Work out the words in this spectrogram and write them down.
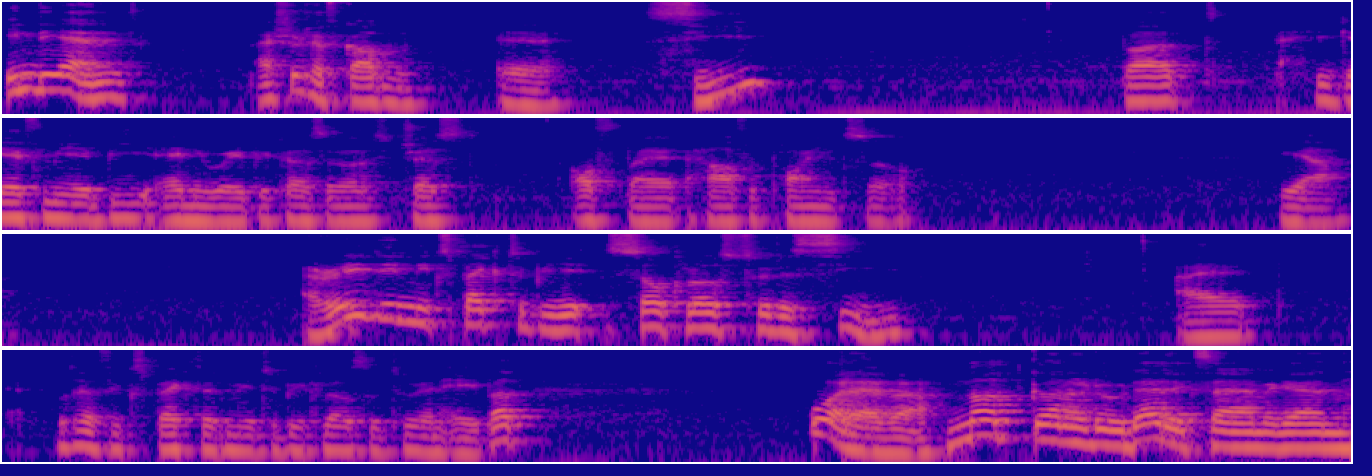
In the end, I should have gotten a C, but he gave me a B anyway because I was just off by half a point. So yeah, I really didn't expect to be so close to the C. I would have expected me to be closer to an A, but whatever. Not gonna do that exam again.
